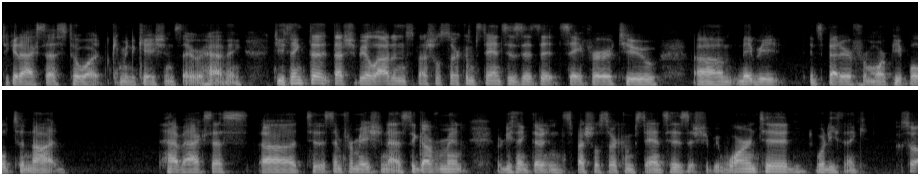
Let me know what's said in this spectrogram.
to get access to what communications they were having. Do you think that that should be allowed in special circumstances? Is it safer to um, maybe it's better for more people to not have access uh, to this information as the government, or do you think that in special circumstances it should be warranted? What do you think? So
